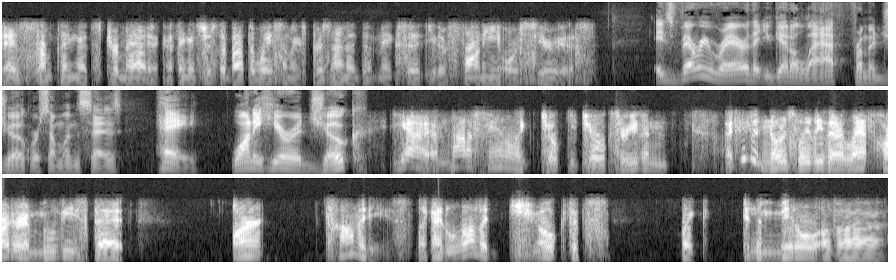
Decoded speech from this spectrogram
as something that's dramatic. I think it's just about the way something's presented that makes it either funny or serious. It's very rare that you get a laugh from a joke where someone says, "Hey, want to hear a joke?" yeah, I'm not a fan of like jokey jokes or even I've even noticed lately that I laugh harder at movies that aren't comedies. Like I love a joke that's like in the middle of a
